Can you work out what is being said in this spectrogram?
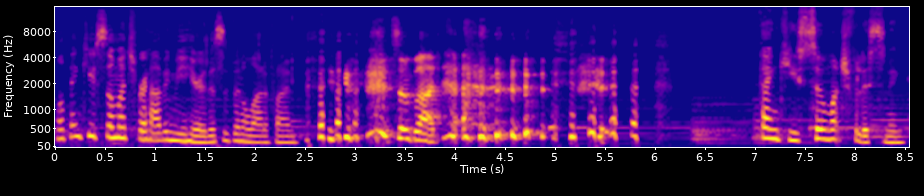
Well, thank you so much for having me here. This has been a lot of fun. so glad. Thank you so much for listening.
